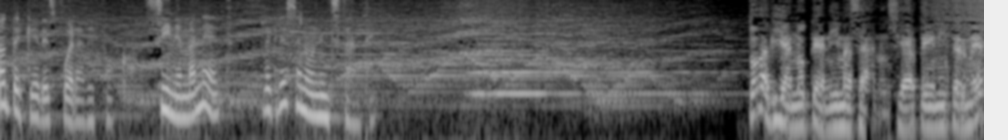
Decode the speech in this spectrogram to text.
No te quedes fuera de foco. Cinemanet regresa en un instante. ¿Todavía no te animas a anunciarte en Internet?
